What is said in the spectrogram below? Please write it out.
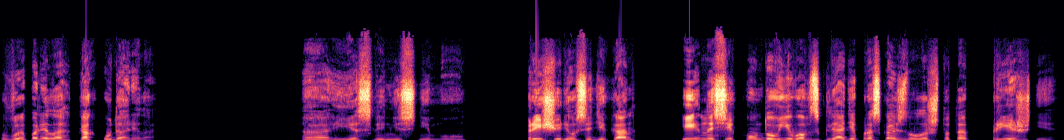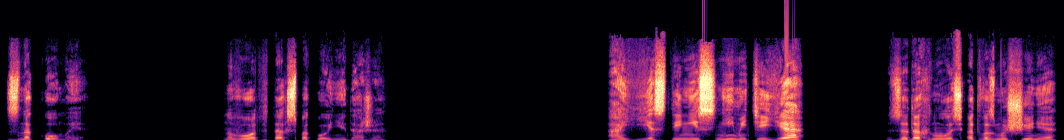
выпалила, как ударила. А если не сниму? Прищурился декан, и на секунду в его взгляде проскользнуло что-то прежнее, знакомое. Ну вот, так спокойней даже. «А если не снимете, я...» Задохнулась от возмущения.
